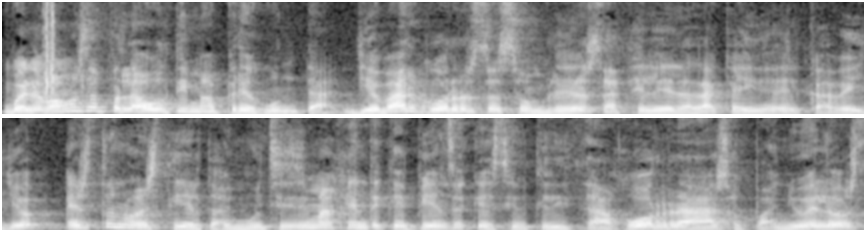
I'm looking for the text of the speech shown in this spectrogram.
Bueno, vamos a por la última pregunta. ¿Llevar gorros o sombreros acelera la caída del cabello? Esto no es cierto. Hay muchísima gente que piensa que si utiliza gorras o pañuelos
